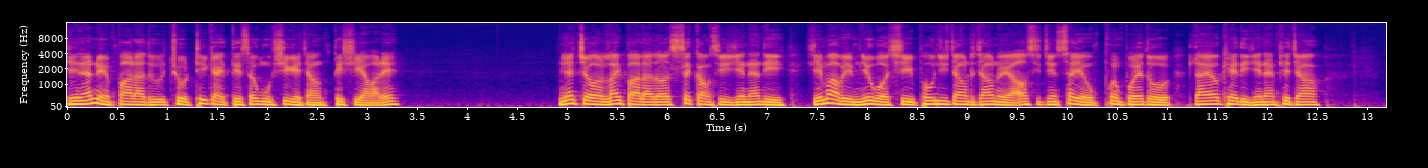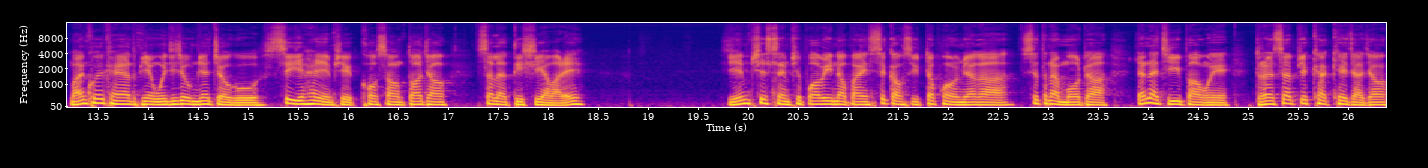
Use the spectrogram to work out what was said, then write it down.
ရင်တန်းတွင်ပါလာသူအချို့ထိခိုက်ဒေဆုံးမှုရှိခဲ့ကြောင်းသိရှိရပါတယ်။ မြက်ကျော်လိုက်ပါလာသောစစ်ကောင်စီရင်နှန်းသည်ရင်းမာပေမြို့ပေါ်ရှိဖုန်ကြီးကျောင်းတစ်ကျောင်းတွင်အောက်ဆီဂျင်ဆက်ယုံဖွင့်ပွဲသို့လာရောက်ခဲ့သည့်ရင်နှန်းဖြစ်ကြောင်းမိုင်းခွဲခံရသဖြင့်ဝင်ကြီးချုပ်မြက်ကျော်ကိုစစ်ရဟတ်ရင်ဖြစ်ခေါ်ဆောင်သွားကြောင်းဆက်လက်သိရှိရပါသည်ရင်းဖြစ်စဉ်ဖြစ်ပွားပြီးနောက်ပိုင်းစစ်ကောင်စီတပ်ဖွဲ့ဝင်များကစစ်တပ်မော်တာလက်နက်ကြီးပါဝင်ဒရက်ဆက်ပစ်ခတ်ခဲ့ကြကြောင်း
